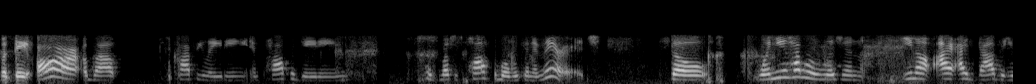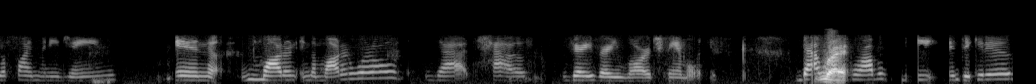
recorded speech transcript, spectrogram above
but they are about copulating and propagating as much as possible within a marriage. So when you have a religion, you know, I, I doubt that you'll find many Jains in modern in the modern world that have very very large families. That would Right. probably be indicative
